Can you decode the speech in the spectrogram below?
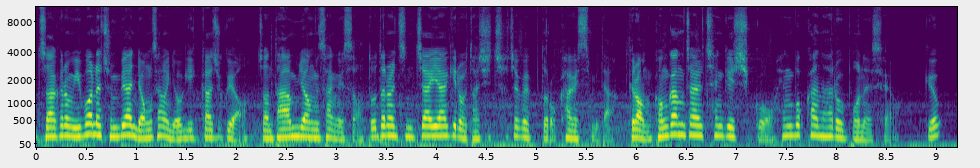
자 그럼 이번에 준비한 영상은 여기까지고요. 전 다음 영상에서 또 다른 진짜 이야기로 다시 찾아뵙도록 하겠습니다. 그럼 건강 잘 챙기시고 행복한 하루 보내세요. 뀨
